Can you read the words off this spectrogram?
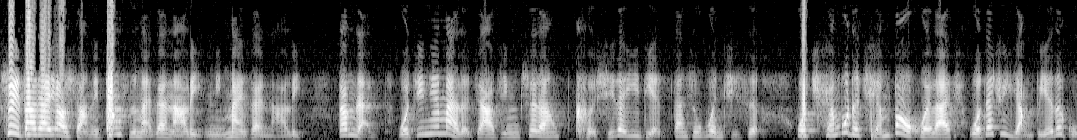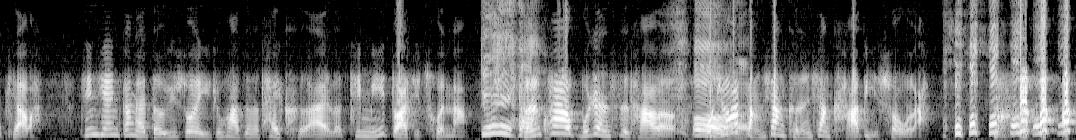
所以大家要想，你当时买在哪里，你卖在哪里。当然，我今天卖了加金，虽然可惜了一点，但是问题是，我全部的钱抱回来，我再去养别的股票啊。今天刚才德瑜说了一句话，真的太可爱了，几米多吉村呐，对可能快要不认识他了。哦我觉得他长相可能像卡比兽啦。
